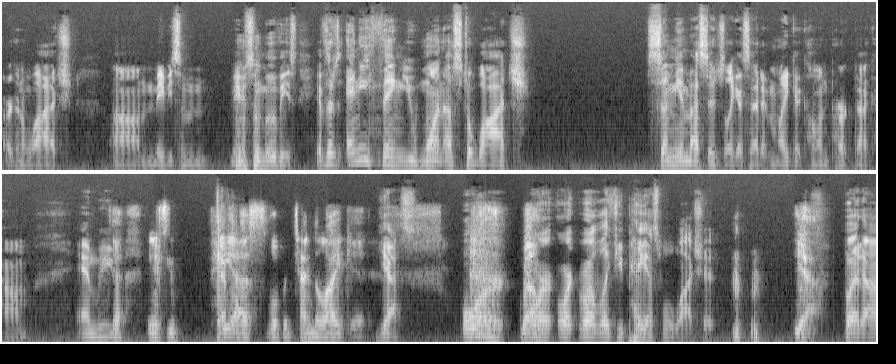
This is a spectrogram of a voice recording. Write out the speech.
are going to watch. Um, maybe some maybe some movies. If there's anything you want us to watch, send me a message. Like I said, at mike at cullenpark.com. and we Yeah. And if you pay us, we'll pretend to like it. yes, or Well- or or well, if you pay us, we'll watch it. Yeah. But uh,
